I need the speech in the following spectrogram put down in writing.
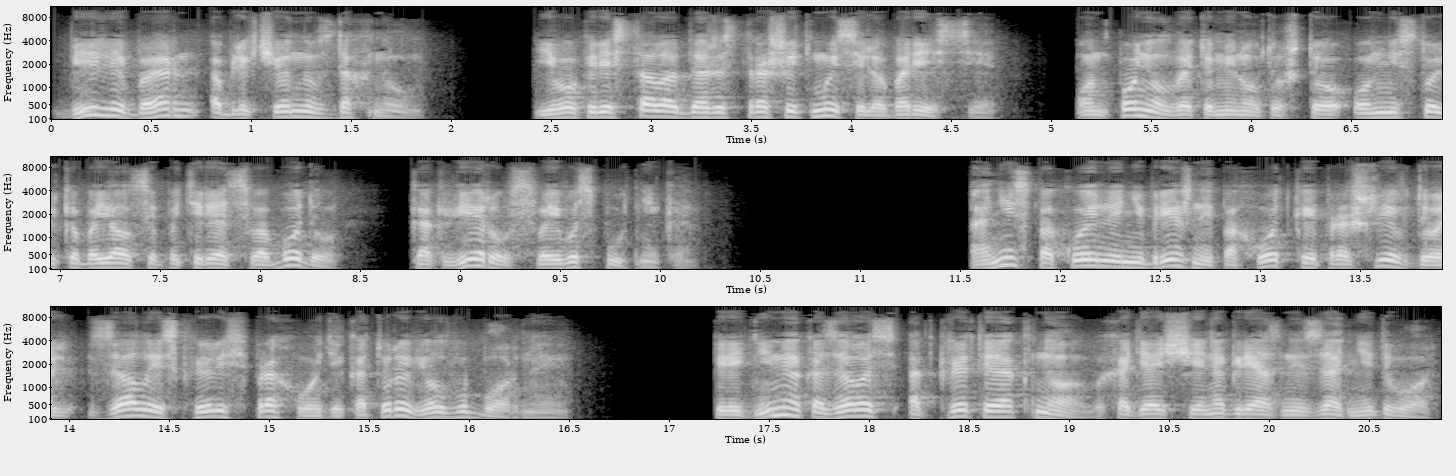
Билли Берн облегченно вздохнул. Его перестала даже страшить мысль об аресте. Он понял в эту минуту, что он не столько боялся потерять свободу, как веру в своего спутника. Они спокойной небрежной походкой прошли вдоль зала и скрылись в проходе, который вел в уборную. Перед ними оказалось открытое окно, выходящее на грязный задний двор.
